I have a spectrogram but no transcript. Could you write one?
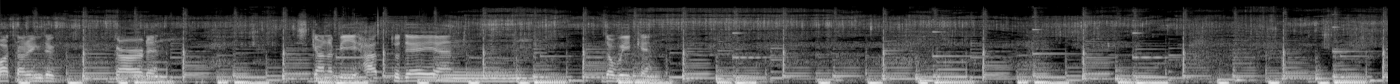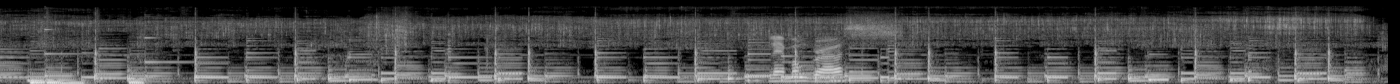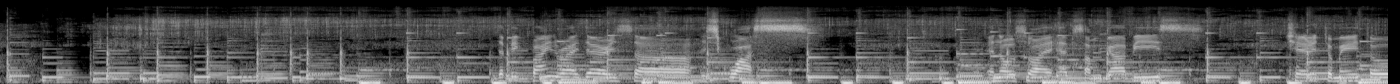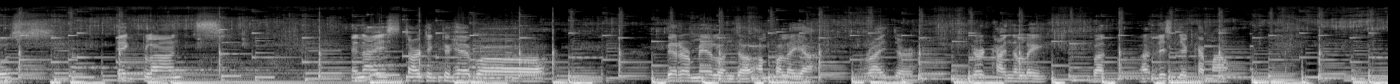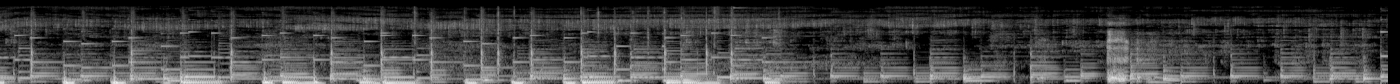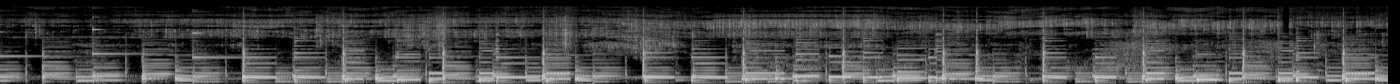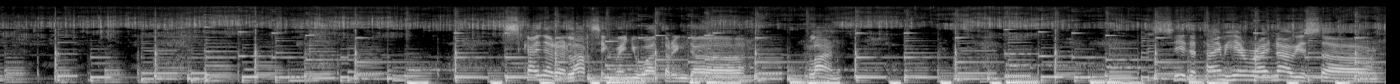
watering the garden. It's gonna be hot today and the weekend. Lemongrass. The big vine right there is uh, squash. And also I have some gabbies, cherry tomatoes, eggplants. And I starting to have a bitter melon, the ampalaya, right there. They're kind of late, but at least they come out. Kind of relaxing when you're watering the plant. See, the time here right now is uh,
